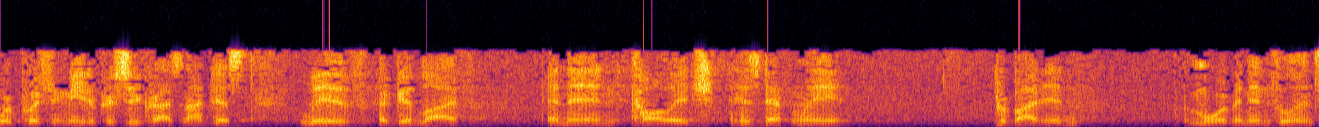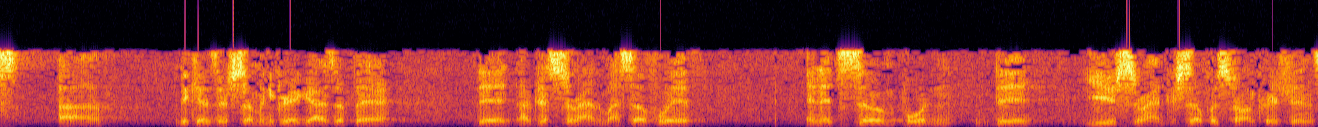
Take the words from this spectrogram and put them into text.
were pushing me to pursue Christ, not just live a good life. And then college has definitely provided more of an influence. Uh, because there's so many great guys up there that I've just surrounded myself with. And it's so important that you surround yourself with strong Christians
